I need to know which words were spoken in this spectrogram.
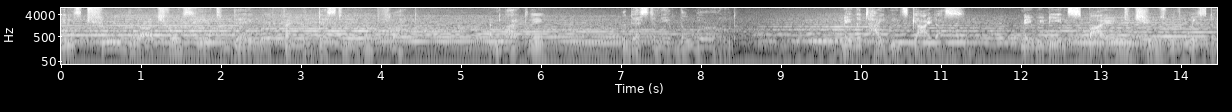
It is true that our choice here today will affect the destiny of our flight, and likely the destiny of the world. May the Titans guide us. May we be inspired to choose with wisdom.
